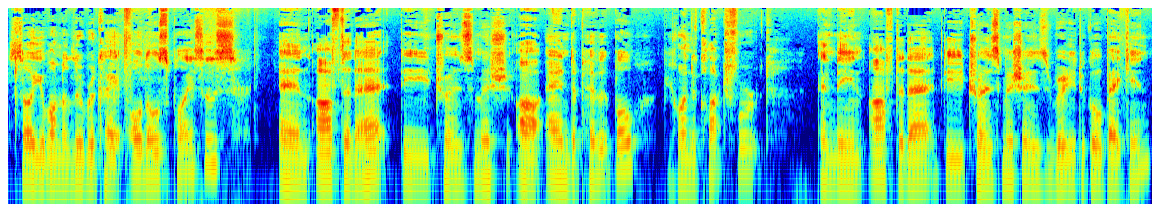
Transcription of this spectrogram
So you want to lubricate all those places. And after that, the transmission, uh, and the pivot ball behind the clutch fork. And then after that, the transmission is ready to go back in.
